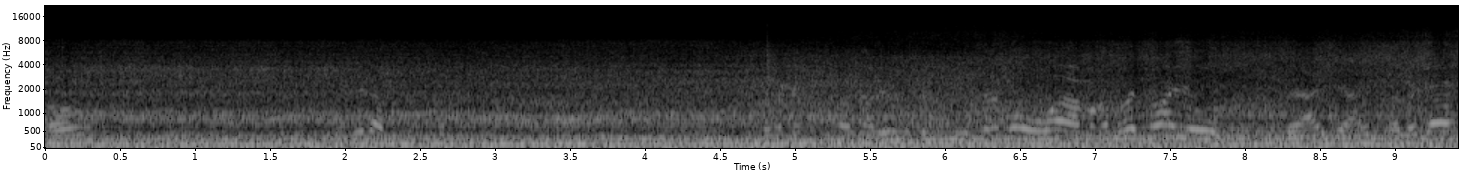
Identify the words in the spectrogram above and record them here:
Oo. Hindi lang. Talagang magaling mo sa pizza ko. Ah, makabahan nyo ayo. Brian, Brian. Talagang.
